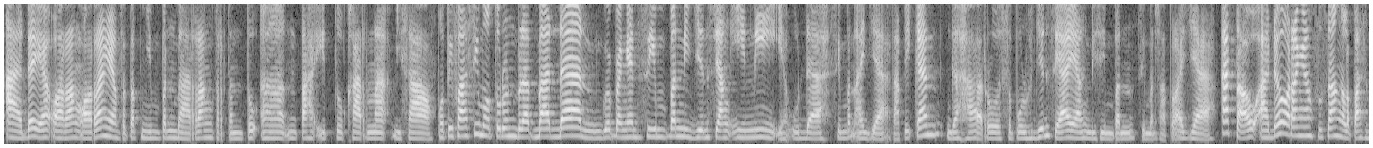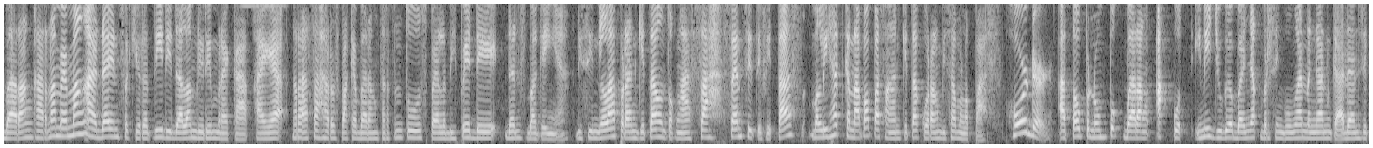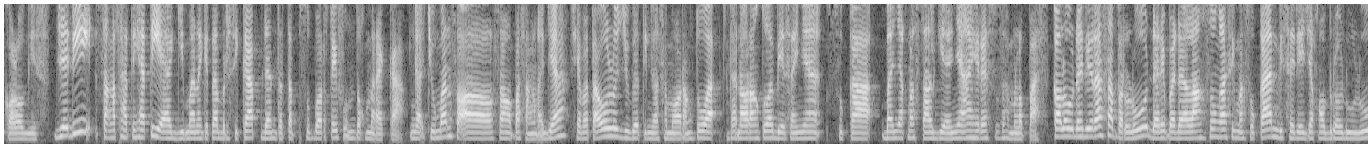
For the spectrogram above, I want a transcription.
ada ya orang-orang yang tetap nyimpen barang tertentu uh, entah itu karena misal motivasi mau turun berat badan gue pengen simpen nih jeans yang ini ya udah simpen aja. Tapi kan nggak harus 10 jeans ya yang disimpan simpen satu aja. Atau ada orang yang susah ngelepas barang karena memang ada insecurity di dalam diri mereka kayak ngerasa harus pakai barang tertentu supaya lebih pede dan sebagainya. Di sinilah peran kita untuk mengasah sensitivitas melihat kenapa pasangan kita kurang bisa melepas. Hoarder atau penumpuk barang akut ini juga banyak bersinggungan dengan keadaan psikologis. Jadi sangat hati-hati ya gimana kita bersikap dan tetap suportif untuk mereka. Nggak cuman soal sama pasangan aja, siapa tahu lo juga tinggal sama orang tua. Karena orang tua biasanya suka banyak nostalgianya akhirnya susah melepas. Kalau udah dirasa perlu, daripada langsung kasih masukan, bisa diajak ngobrol dulu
